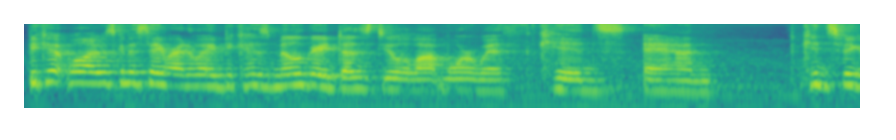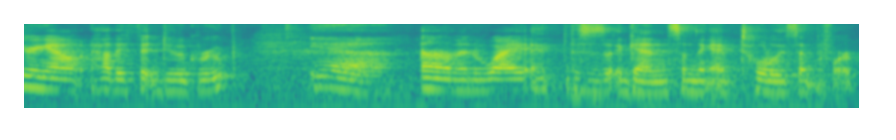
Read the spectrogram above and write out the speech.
Because well, I was gonna say right away because middle grade does deal a lot more with kids and kids figuring out how they fit into a group. Yeah. um, and why this is again something I've totally said before,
